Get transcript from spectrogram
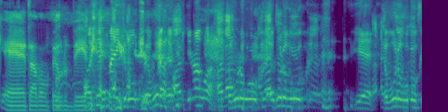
uh, Davo Building being. I didn't make it up. you know what? I would have walked. I would have walked. Yeah, I would have walked.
